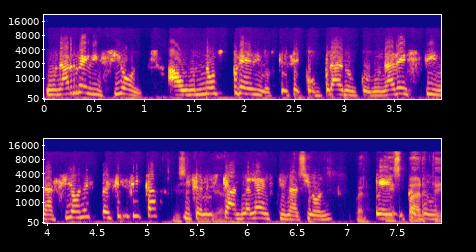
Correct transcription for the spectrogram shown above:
una revisión a unos predios que se compraron con una destinación específica y se, les cambia la destinación. Bueno, eh, es parte,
